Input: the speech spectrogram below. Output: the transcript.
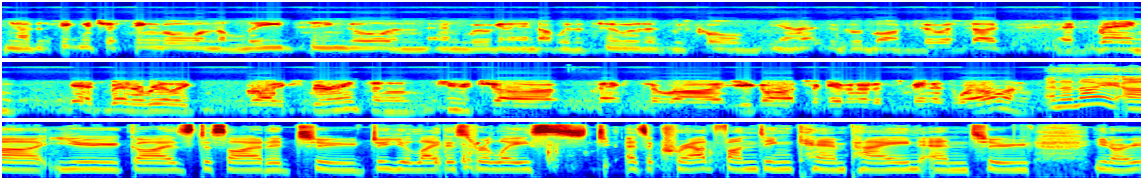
you know, the signature single and the lead single, and, and we were going to end up with a tour that was called, you know, the Good Life Tour. So it's been, yeah, it's been a really great experience, and huge uh, thanks to uh, you guys for giving it a spin as well. And And I know uh, you guys decided to do your latest release as a crowdfunding campaign and to, you know,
